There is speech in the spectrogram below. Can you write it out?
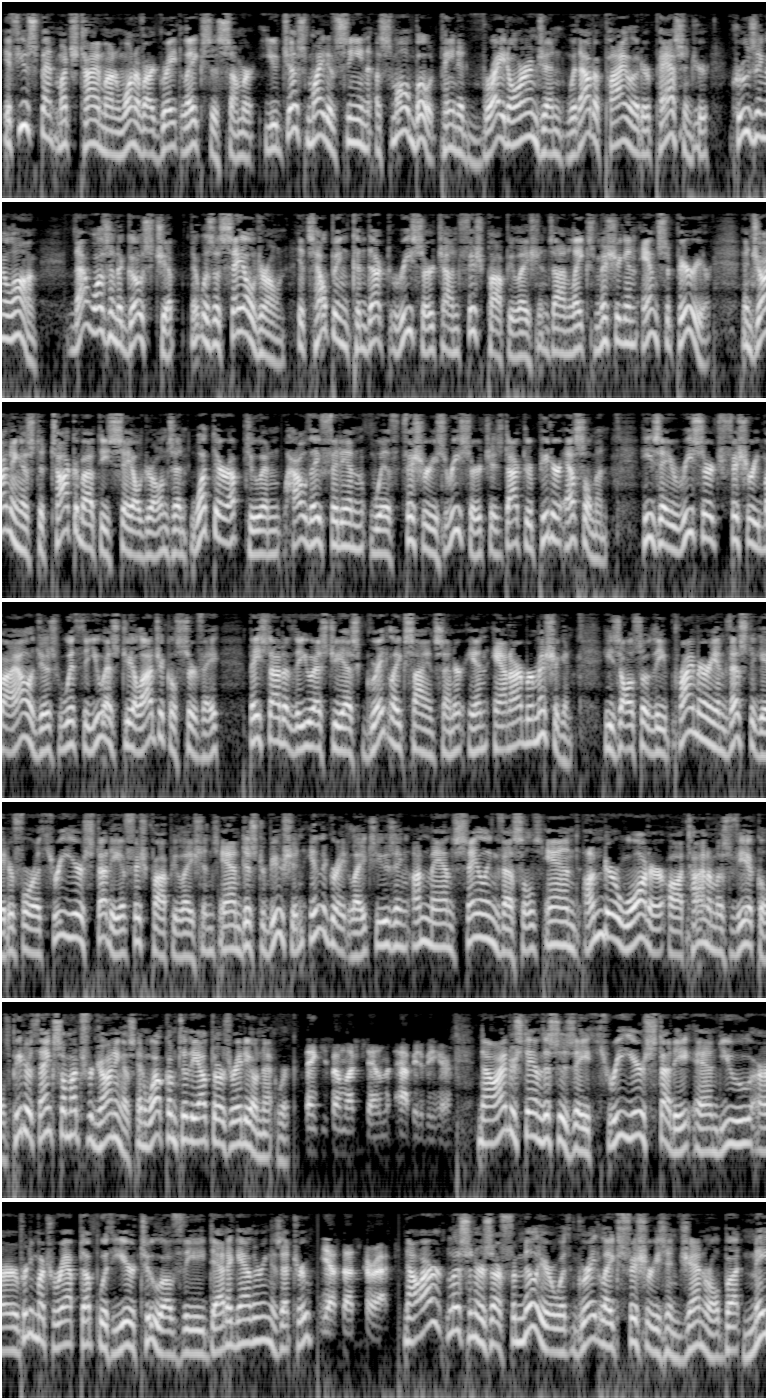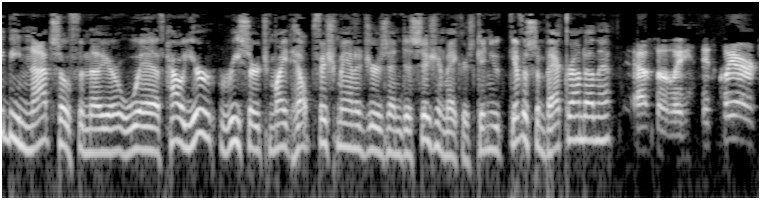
If you spent much time on one of our Great Lakes this summer, you just might have seen a small boat painted bright orange and without a pilot or passenger cruising along. That wasn't a ghost ship, it was a sail drone. It's helping conduct research on fish populations on Lakes Michigan and Superior. And joining us to talk about these sail drones and what they're up to and how they fit in with fisheries research is Dr. Peter Esselman. He's a research fishery biologist with the U.S. Geological Survey based out of the USGS Great Lakes Science Center in Ann Arbor, Michigan. He's also the primary investigator for a three-year study of fish populations and distribution in the Great Lakes using unmanned sailing vessels and underwater autonomous vehicles. Peter, thanks so much for joining us and welcome to the Outdoors Radio Network. Thank you so much, Dan. I'm happy to be here. Now, I understand this is a three-year study and you are pretty much wrapped up with year two of the data gathering. Is that true? Yes, that's correct. Now, our listeners are familiar with Great Lakes fisheries in general, but maybe not so familiar with how your research might help fish managers and decision makers. Can you give us some background on that? Absolutely. It's clear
